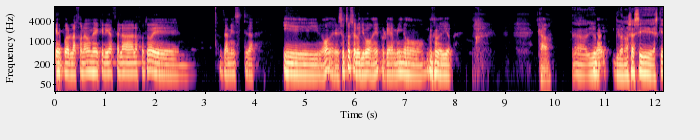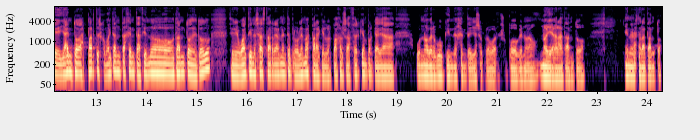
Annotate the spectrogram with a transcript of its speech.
que por la zona donde quería hacer la, foto eh, también se da. Y no, el susto se lo llevó, ¿eh? porque a mí no, me vio. Claro. Eh, yo digo, no sé si es que ya en todas partes, como hay tanta gente haciendo tanto de todo, igual tienes hasta realmente problemas para que los pájaros se acerquen porque haya un overbooking de gente y eso, pero bueno, supongo que no, no llegará tanto y no estará tanto.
